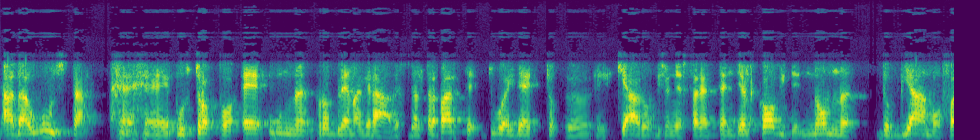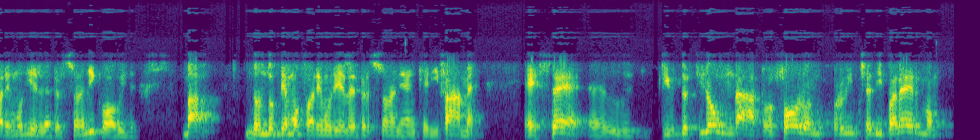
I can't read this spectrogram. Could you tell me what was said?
ad Augusta eh, purtroppo è un problema grave. D'altra parte tu hai detto, eh, è chiaro, bisogna stare attenti al Covid, non dobbiamo fare morire le persone di Covid, ma non dobbiamo fare morire le persone neanche di fame. E se eh, ti, ti do un dato, solo in provincia di Palermo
